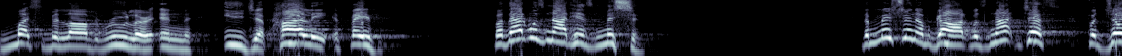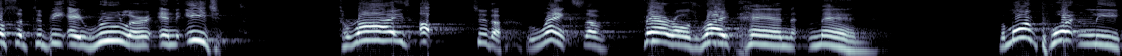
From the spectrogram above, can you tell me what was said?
much beloved ruler in Egypt, highly favored. But that was not his mission. The mission of God was not just for Joseph to be a ruler in Egypt, to rise up to the ranks of Pharaoh's right hand man. But more importantly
